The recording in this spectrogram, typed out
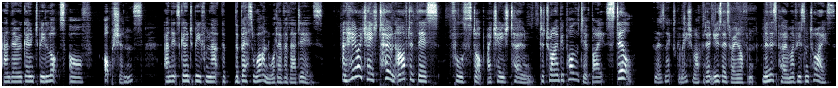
and there are going to be lots of options, and it's going to be from that the, the best one, whatever that is. And here I changed tone after this full stop. I changed tone to try and be positive by still. And there's an exclamation mark. I don't use those very often. And in this poem, I've used them twice.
